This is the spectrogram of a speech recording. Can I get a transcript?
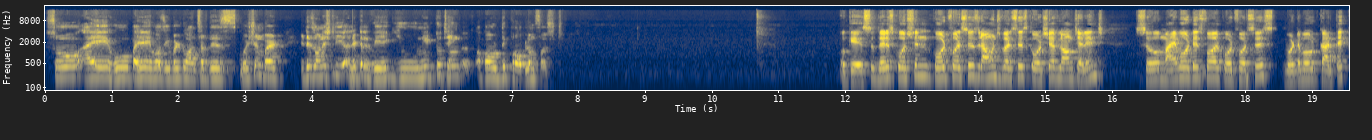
So I hope I was able to answer this question, but it is honestly a little vague. You need to think about the problem first. Okay, so there is question code Codeforces rounds versus code CodeChef long challenge. So my vote is for code Codeforces. What about Karthik?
